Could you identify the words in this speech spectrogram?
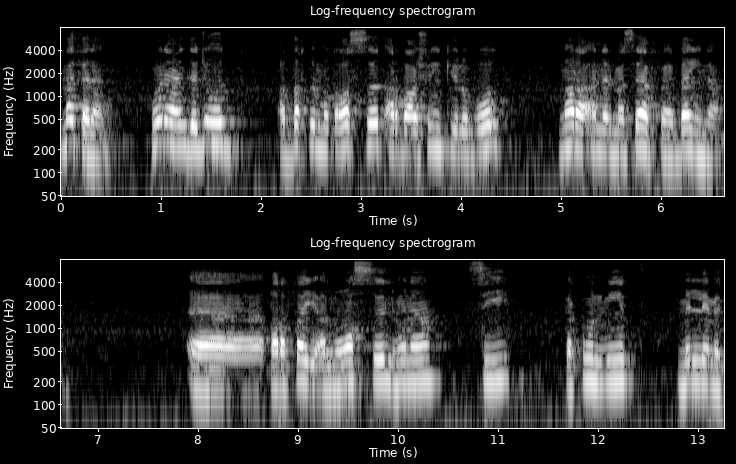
مثلا هنا عند جهد الضغط المتوسط 24 كيلو فولت نرى أن المسافة بين آه، طرفي الموصل هنا C تكون 100 ملم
